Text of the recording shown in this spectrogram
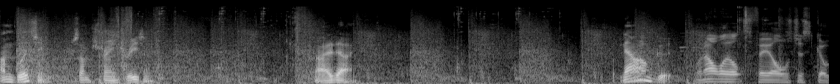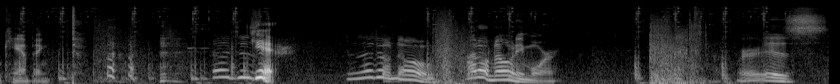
I'm glitching for some strange reason. I die. But now I'm good. When all else fails, just go camping. I just, Yeah. I don't know. I don't know anymore. Where is...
